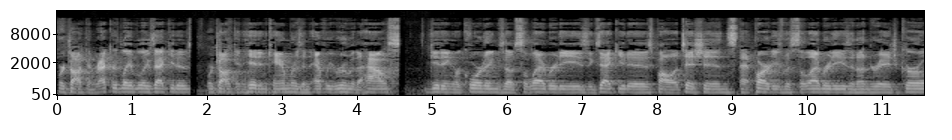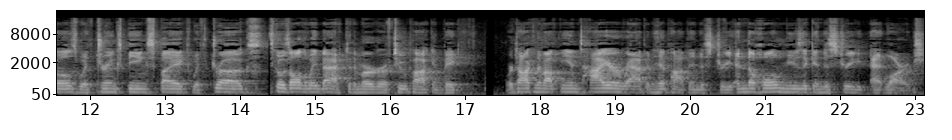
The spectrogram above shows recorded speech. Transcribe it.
we're talking record label executives. We're talking hidden cameras in every room of the house, getting recordings of celebrities, executives, politicians at parties with celebrities and underage girls, with drinks being spiked, with drugs. This goes all the way back to the murder of Tupac and Biggie. We're talking about the entire rap and hip hop industry and the whole music industry at large.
